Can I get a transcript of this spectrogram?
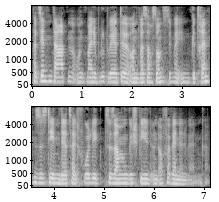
Patientendaten und meine Blutwerte und was auch sonst immer in getrennten Systemen derzeit vorliegt, zusammengespielt und auch verwendet werden kann.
